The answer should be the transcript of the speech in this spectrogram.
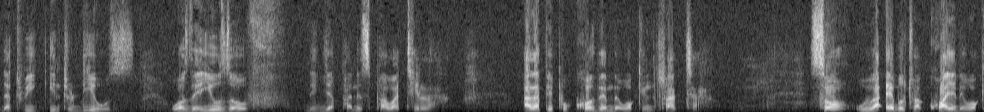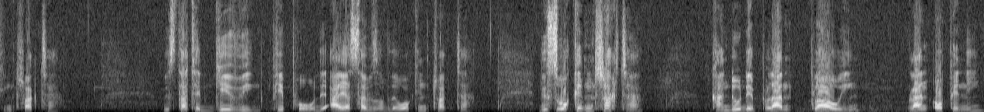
that we introduced was the use of the Japanese power tiller. Other people call them the walking tractor. So we were able to acquire the walking tractor. We started giving people the higher service of the walking tractor. This walking tractor can do the plant plowing, land opening.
